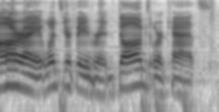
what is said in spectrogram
Alright, what's your favorite? Dogs or cats?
